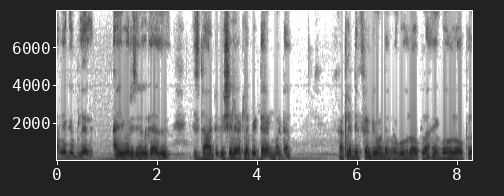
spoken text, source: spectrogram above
అవే గబ్బిలాలు. అవి ఒరిజినల్ కాదు. జస్ట్ ఆర్టిఫిషియల్ అట్లా పెట్టారనమాట అట్లా డిఫరెంట్గా ఉంటుంది మన గుహ లోపల. ఈ గుహ లోపల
